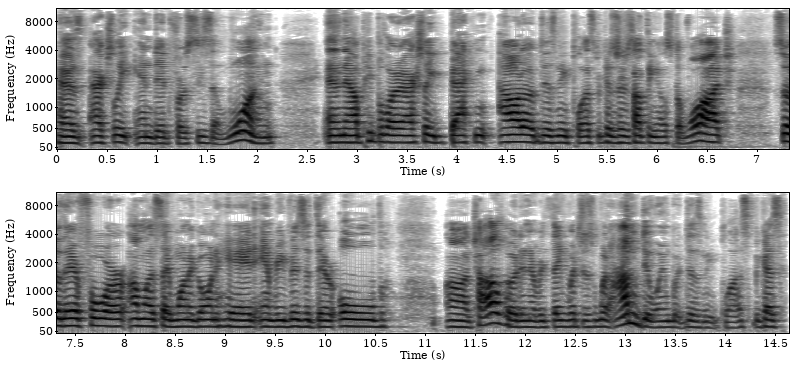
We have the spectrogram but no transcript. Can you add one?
has actually ended for season one and now people are actually backing out of Disney Plus because there's nothing else to watch. So therefore, unless they want to go ahead and revisit their old uh, childhood and everything, which is what I'm doing with Disney Plus because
